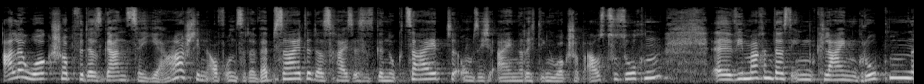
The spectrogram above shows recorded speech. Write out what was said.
Alle Workshops für das ganze Jahr stehen auf unserer Webseite. Das heißt, es ist genug Zeit, um sich einen richtigen Workshop auszusuchen. Äh, wir machen das in kleinen Gruppen,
